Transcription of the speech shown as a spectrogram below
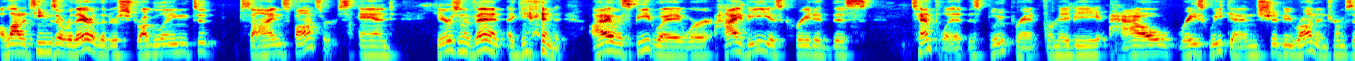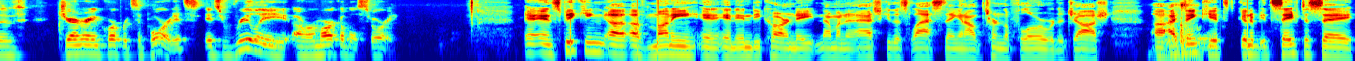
a lot of teams over there that are struggling to sign sponsors. And here's an event again, Iowa Speedway, where Hy-Vee has created this template, this blueprint for maybe how race weekends should be run in terms of generating corporate support. It's it's really a remarkable story. And speaking uh, of money in, in, IndyCar, Nate, and I'm going to ask you this last thing, and I'll turn the floor over to Josh. Uh, I think it's going to be it's safe to say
